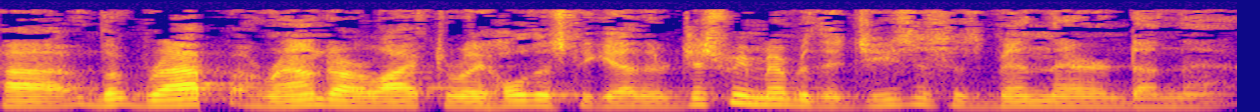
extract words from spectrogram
uh, wrap around our life to really hold us together, just remember that Jesus has been there and done that.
